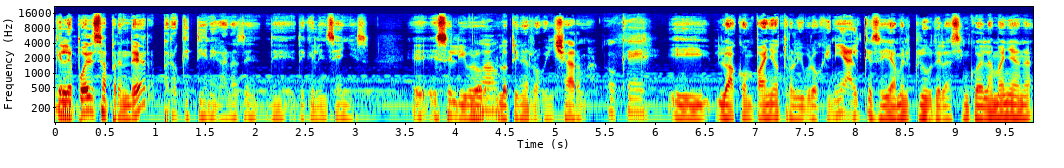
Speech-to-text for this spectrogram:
que le puedes aprender, pero que tiene ganas de, que le enseñes. E, ese libro lo tiene Robin Sharma. Okay. Y lo acompaña otro libro genial que se llama El Club de las 5 de la mañana.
